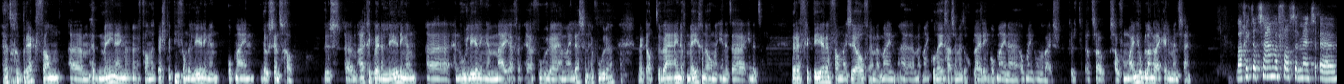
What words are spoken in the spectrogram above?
het gebrek van um, het meenemen van het perspectief van de leerlingen op mijn docentschap. Dus um, eigenlijk werden leerlingen uh, en hoe leerlingen mij ervoeren en mijn lessen ervoeren, werd dat te weinig meegenomen in het, uh, in het reflecteren van mijzelf en met mijn, uh, met mijn collega's en met de opleiding op mijn, uh, op mijn onderwijs. Dus dat zou, zou voor mij een heel belangrijk element zijn. Mag ik dat samenvatten met uh,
